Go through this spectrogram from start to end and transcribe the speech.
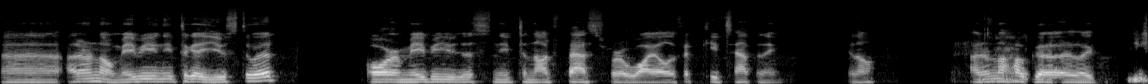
Uh i don't know. Maybe you need to get used to it or maybe you just need to not fast for a while if it keeps happening you know i don't know how good like you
